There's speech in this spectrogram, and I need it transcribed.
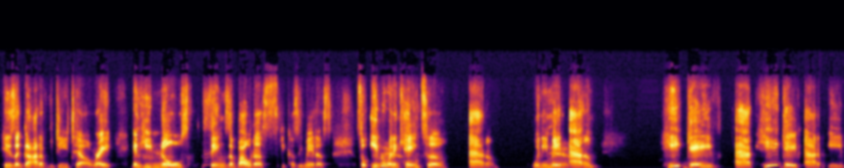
He's a God of detail, right? And he mm-hmm. knows things about us because he made us. So even yeah. when it came to Adam, when he made yeah. Adam, he gave Ad, he gave Adam Eve.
